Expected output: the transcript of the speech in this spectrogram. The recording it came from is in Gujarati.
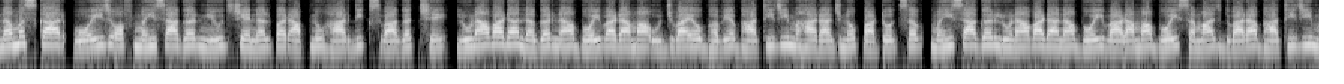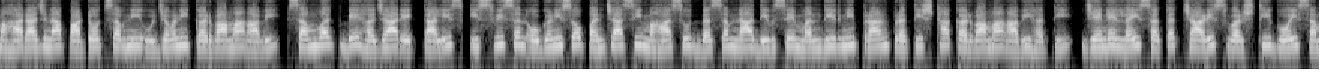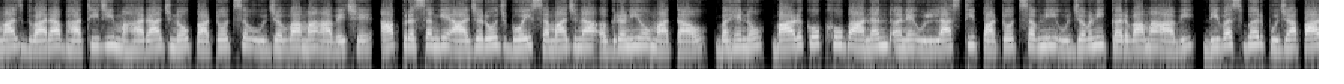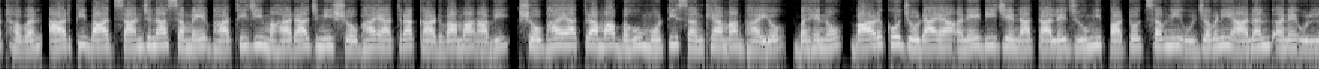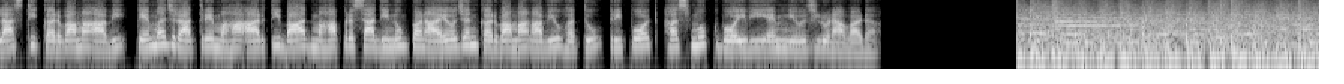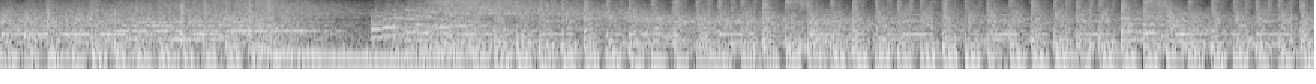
નમસ્કાર voice of Mahisagar news channel પર આપનું હાર્દિક સ્વાગત છે. લુણાવાડા નગરના ભોયવાડામાં ઉજવાયો ભવ્ય ભાથીજી મહારાજનો પાટોત્સવ. મહીસાગર લુણાવાડાના ભોયવાડામાં ભોય સમાજ દ્વારા ભાથીજી મહારાજના પાટોત્સવની ઉજવણી કરવામાં આવી. સંવત બે હજાર એકતાલીસ ઈસવીસન ઓગણીસો પંચ્યાસી મહાસુદ દસમના દિવસે મંદિરની પ્રાણ પ્રતિષ્ઠા કરવામાં આવી હતી, જેને લઈ સતત ચાળીસ વર્ષથી ભોય સમાજ દ્વારા ભાથીજી મહારાજનો પાટોત્સવ ઉજવવામાં આવે છે આ પ્રસંગે આજરોજ ભોઈ સમાજના અગ્રણીઓ, માતાઓ, બહેનો, બાળકો ખૂબ આનંદ અને ઉલ્લાસથી પાટોત્સવની ઉજવણી કરવામાં આવી. દિવસભર પૂજાપાઠ, હવન, આરતી બાદ સાંજના સમયે ભાતીજી મહારાજની શોભાયાત્રા કાઢવામાં આવી. શોભાયાત્રામાં બહુ મોટી સંખ્યામાં ભાઈઓ, બહેનો, બાળકો જોડાયા અને ડીજેના તાલે ઝૂમી પાટોત્સવની ઉજવણી આનંદ અને ઉલ્લાસથી કરવામાં આવી. તેમજ રાત્રે મહાઆરતી બાદ મહાપ્રસાદીનું પણ આયોજન કરવામાં આવ્યું હતું. Report, Hasmukh Bhoi VM news Lunawada.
